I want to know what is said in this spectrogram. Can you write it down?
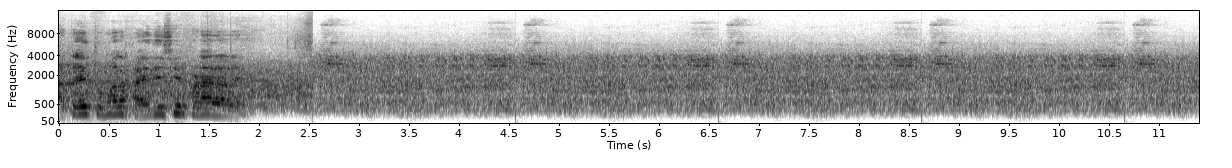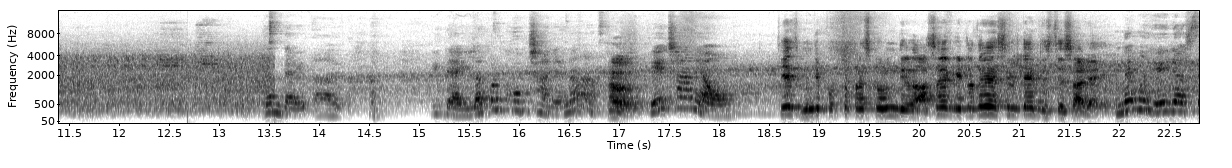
आता हे तुम्हाला फायदेशीर पडायला आलंय एकदम द्याय- अं, ही द्यायला पण खूप छान आहे ना? हो. हे छान आहे अहो. तेच म्हणजे फक्त प्रेस करून दे. असं घेतलं तरी सिल्क टाईप दिसते साड्या. आहे नाही मग हे जास्त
